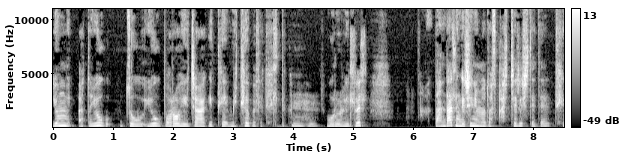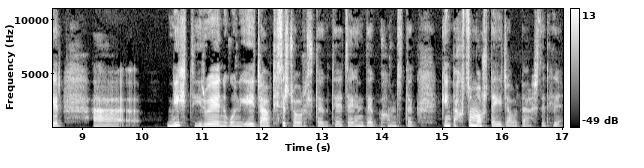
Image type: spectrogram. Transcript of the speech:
юм одоо юуг зөв юуг буруу хийж байгаа гэдгээ мэдхээ болоод эхэлдэг. Өөрөөр хэлбэл дандаа л ингээд шинэ юмнууд бас гарч ирж штэ тий. Тэгэхээр а нэгт хэрвээ нөгөө нэг ээж аав тесэрч ууралдаг тий загиндаг бухимддаг гинт огцон мууртай ээж аавд байгаа шүү дээ. Тэгэхээр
